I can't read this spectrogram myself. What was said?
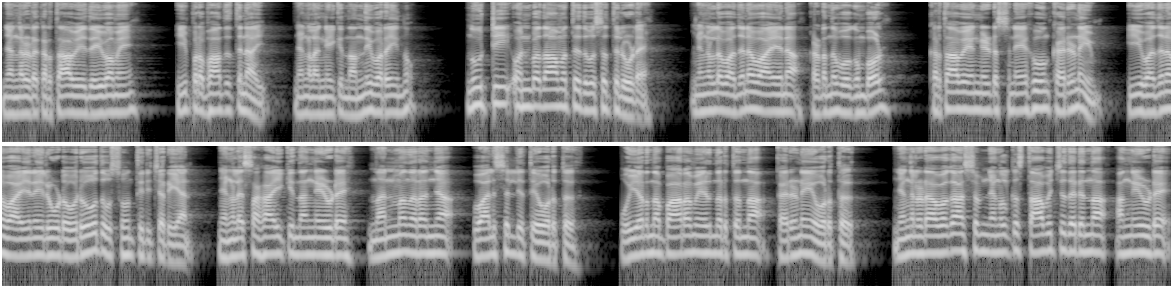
ഞങ്ങളുടെ കർത്താവെ ദൈവമേ ഈ പ്രഭാതത്തിനായി ഞങ്ങൾ അങ്ങേക്ക് നന്ദി പറയുന്നു. നൂറ്റി ഒൻപതാമത്തെ ദിവസത്തിലൂടെ ഞങ്ങളുടെ വചന വായന കടന്നു പോകുമ്പോൾ കർത്താവെ അങ്ങയുടെ സ്നേഹവും കരുണയും ഈ വചന വായനയിലൂടെ ഓരോ ദിവസവും തിരിച്ചറിയാൻ ഞങ്ങളെ സഹായിക്കുന്ന അങ്ങയുടെ നന്മ നിറഞ്ഞ വാത്സല്യത്തെ ഓർത്ത് ഉയർന്ന പാറമേൽ നിർത്തുന്ന കരുണയെ ഓർത്ത് ഞങ്ങളുടെ അവകാശം ഞങ്ങൾക്ക് സ്ഥാപിച്ചു തരുന്ന അങ്ങയുടെ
